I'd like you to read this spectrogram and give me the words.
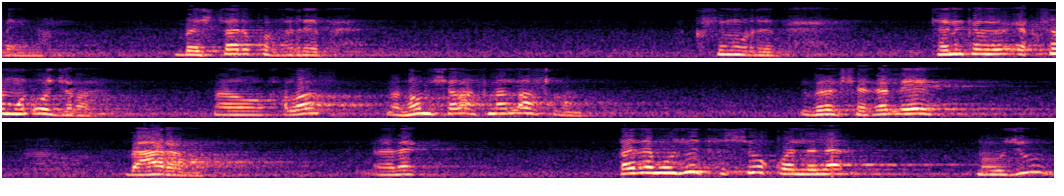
بينهم بيشتركوا في الربح يقسموا الربح كان يقسموا الأجرة ما هو خلاص؟ ما لهمش رأس مال أصلا. يقول لك شغال إيه؟ بعربي. قالك هذا موجود في السوق ولا لا؟ موجود.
